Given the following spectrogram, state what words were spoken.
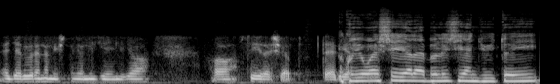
egyelőre nem is nagyon igényli a, a szélesebb terjedt. Akkor jó eséllyel ebből is ilyen gyűjtői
